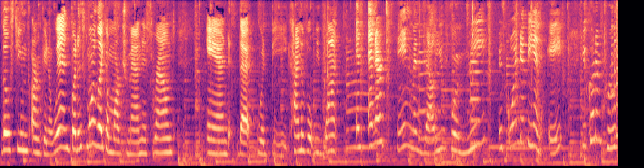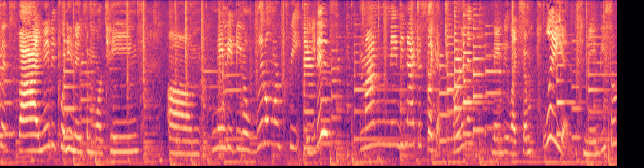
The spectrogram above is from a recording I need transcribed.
those teams aren't going to win, but it's more like a March Madness round, and that would be kind of what we want. An entertainment value for me is going to be an 8. You could improve it by maybe putting in some more teams, um, maybe being a little more creative, maybe not just like a tournament, maybe like some play-ins, maybe some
